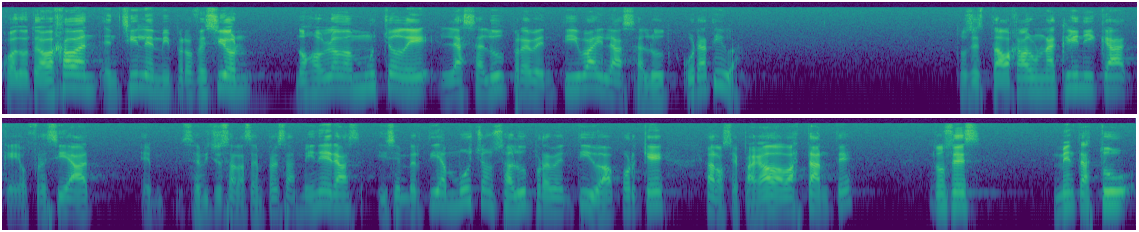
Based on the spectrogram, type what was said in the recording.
cuando trabajaba en Chile en mi profesión, nos hablaban mucho de la salud preventiva y la salud curativa. Entonces trabajaba en una clínica que ofrecía servicios a las empresas mineras y se invertía mucho en salud preventiva porque, claro, se pagaba bastante, entonces, mientras tú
